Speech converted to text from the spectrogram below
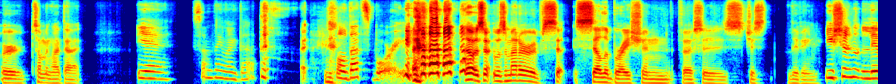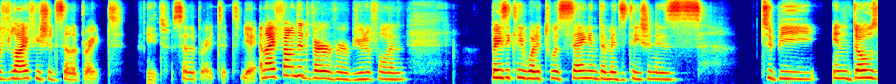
or something like that. yeah, something like that. well, that's boring. no, it was, a, it was a matter of ce- celebration versus just living you shouldn't live life, you should celebrate. it. Celebrate it. Yeah. And I found it very, very beautiful. And basically, what it was saying in the meditation is to be in those,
